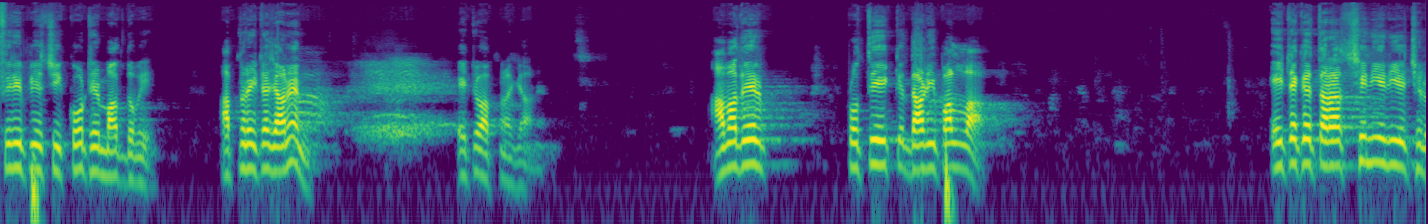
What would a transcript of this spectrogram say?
ফিরে পেয়েছি কোর্টের মাধ্যমে। আপনারা এটা জানেন? এটাও আপনারা জানেন। আমাদের প্রতীক দাড়ি পাল্লা, এইটাকে তারা ছিনিয়ে নিয়েছিল।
